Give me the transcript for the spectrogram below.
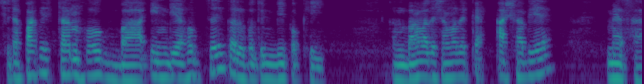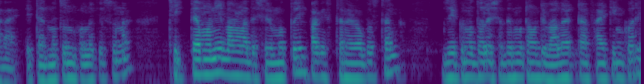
সেটা পাকিস্তান হোক বা ইন্ডিয়া হোক, যে তার প্রতি বিপক্ষেই। কারণ বাংলাদেশ আমাদেরকে আশা দিয়ে ম্যাচ হারায়। এটা নতুন কোনো কিছু না। ঠিক তেমনই বাংলাদেশের মতোই পাকিস্তানের অবস্থান। যে কোনো দলের সাথে মোটামুটি ভালো একটা ফাইটিং করে।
